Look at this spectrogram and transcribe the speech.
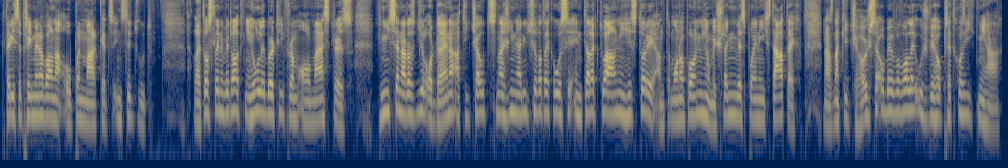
který se přejmenoval na Open Markets Institute. Letos Lin vydal knihu Liberty from All Masters. V ní se na rozdíl od Diana a Teachout snaží narýsovat jakousi intelektuální historii antimonopolního myšlení ve Spojených státech, náznaky čehož se objevovaly už v jeho předchozích knihách.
